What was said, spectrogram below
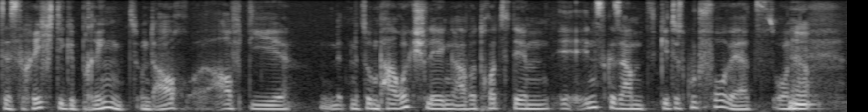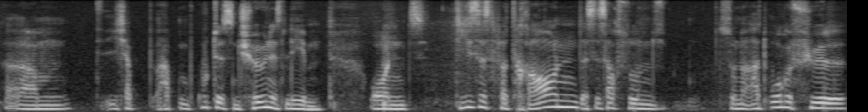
das Richtige bringt und auch auf die mit, mit so ein paar Rückschlägen, aber trotzdem insgesamt geht es gut vorwärts und ja. ähm, ich habe hab ein gutes, ein schönes Leben. Und dieses Vertrauen, das ist auch so, ein, so eine Art Urgefühl,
